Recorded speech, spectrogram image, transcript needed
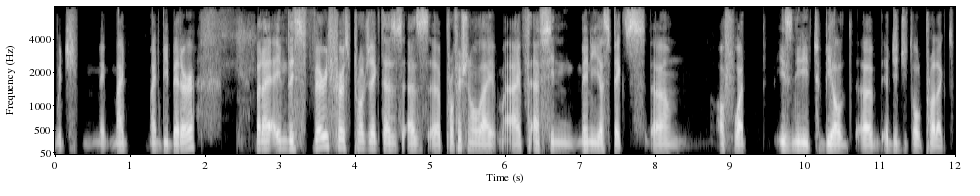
which may, might might be better. But I, in this very first project as as a professional, I, I've I've seen many aspects um, of what is needed to build a, a, digital product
